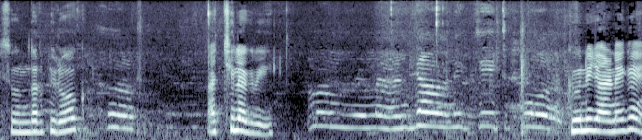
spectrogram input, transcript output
सुंदर फिरोक? हाँ। अच्छी लग रही? क्यों नहीं जाने के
